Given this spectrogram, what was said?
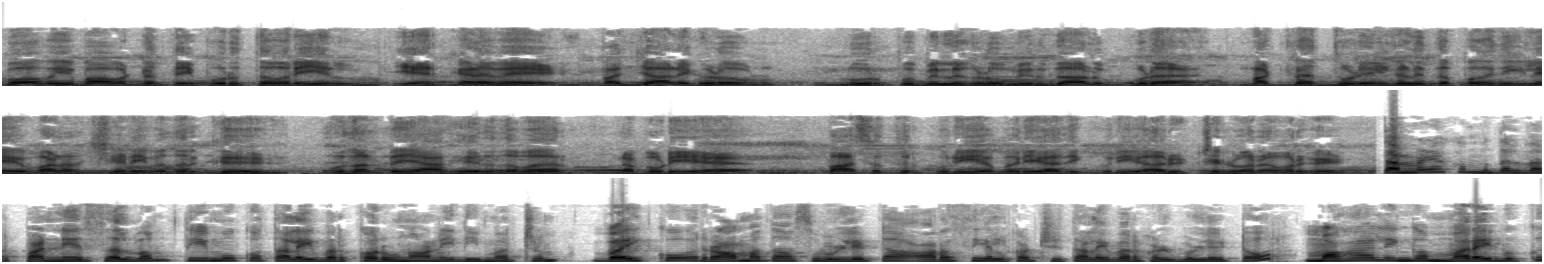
கோவை மாவட்டத்தை பொறுத்தவரையில் ஏற்கனவே பஞ்சாலைகளும் நூற்பு மில்லுகளும் இருந்தாலும் கூட மற்ற தொழில்கள் இந்த பகுதியிலே வளர்ச்சி அடைவதற்கு முதன்மையாக இருந்தவர் நம்முடைய பாசத்திற்குரிய மரியாதைக்குரிய அருட்செல்வர் அவர்கள். தமிழக முதல்வர் பன்னீர்செல்வம் திமுக தலைவர் கருணாநிதி மற்றும் வைகோ ராமதாஸ் உள்ளிட்ட அரசியல் கட்சி தலைவர்கள் உள்ளிட்டோர் மகாலிங்கம் மறைவுக்கு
